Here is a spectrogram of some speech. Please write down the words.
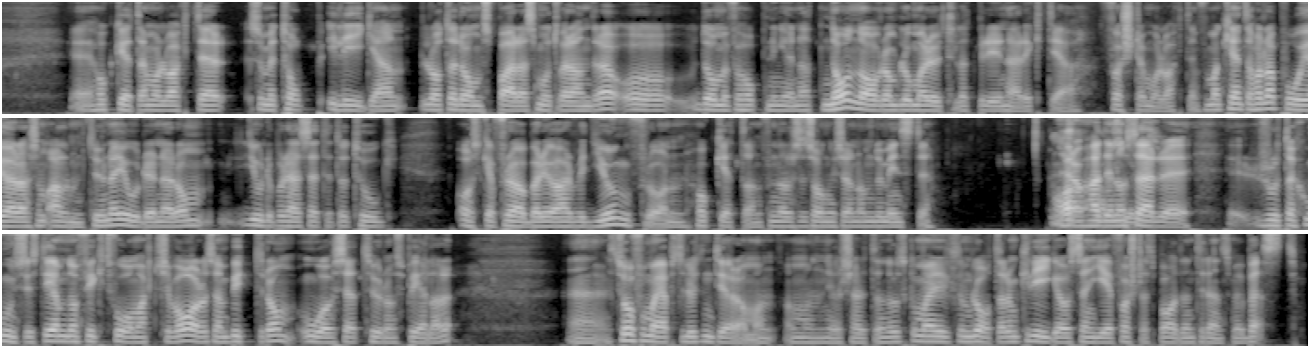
eh, Hockeyettan-målvakter som är topp i ligan Låta dem sparras mot varandra och då med förhoppningen att någon av dem blommar ut till att bli den här riktiga första målvakten. För man kan inte hålla på och göra som Almtuna gjorde när de gjorde på det här sättet och tog Oskar Fröberg och Arvid Ljung från Hockeyettan för några säsonger sedan om du minns det. Ja, Där de hade något så absolut. här eh, rotationssystem, de fick två matcher var och sen bytte de oavsett hur de spelade Eh, Så får man ju absolut inte göra om man, om man gör så här utan då ska man ju liksom låta dem kriga och sen ge första spaden till den som är bäst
